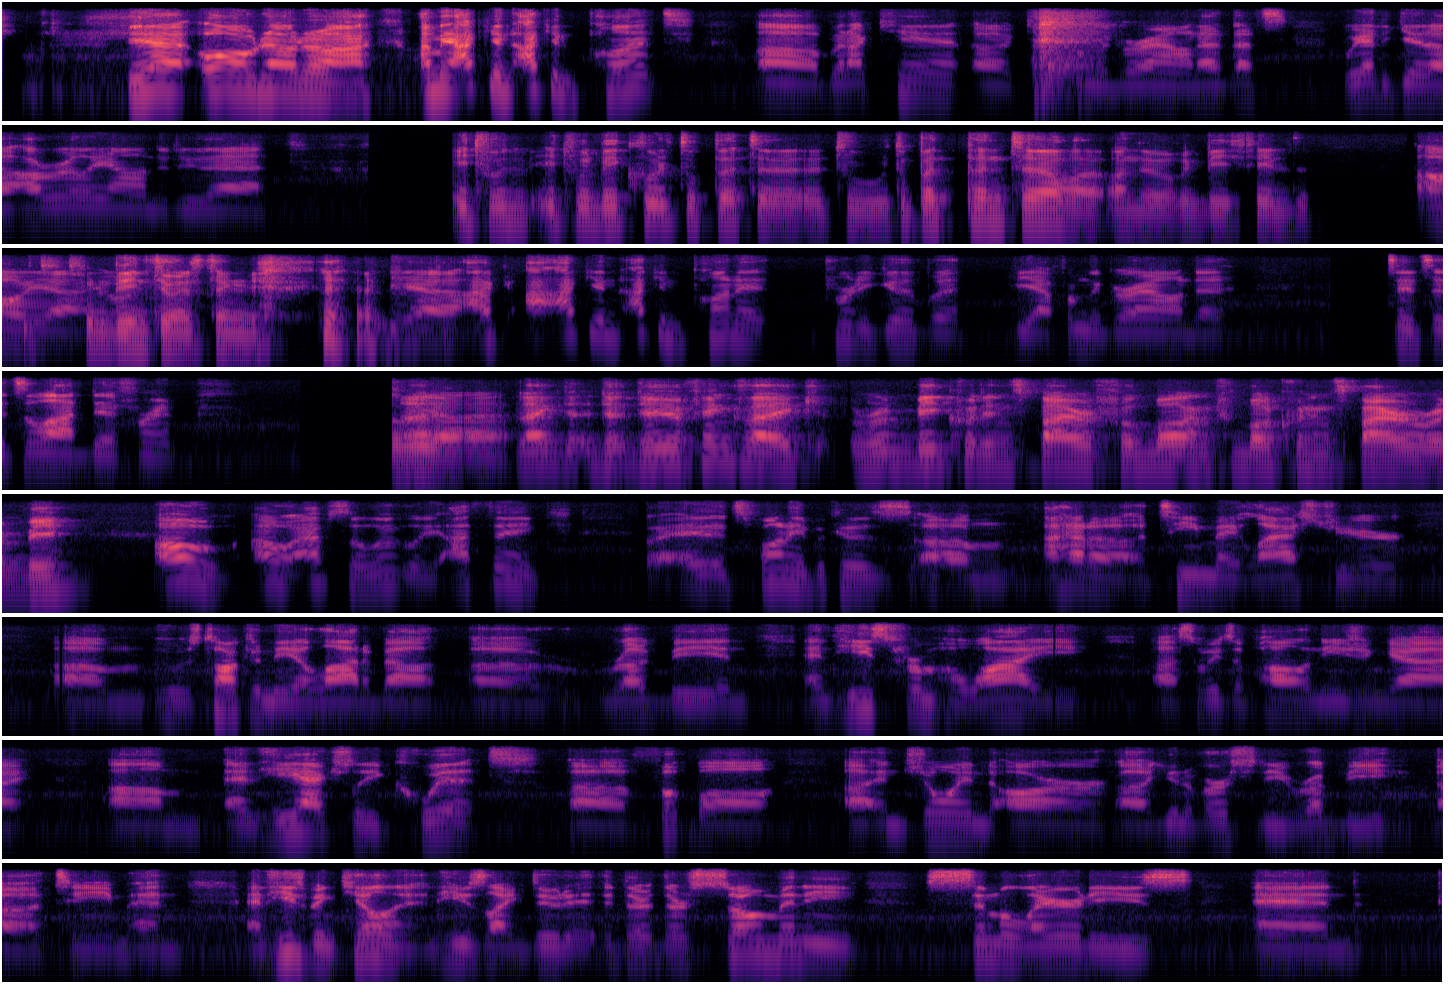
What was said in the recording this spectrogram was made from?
Yeah. Oh no no. I, I mean I can I can punt, uh, but I can't uh, kick from the ground. That, that's we had to get uh, Aurelian to do that. It would it would be cool to put uh, to to put punter on a rugby field. Oh yeah. It would it be was, interesting. yeah, I, I can I can punt it pretty good, but yeah, from the ground, uh, it's, it's it's a lot different. So, yeah. Uh, like, do, do you think like rugby could inspire football and football could inspire rugby? Oh, oh, absolutely. I think uh, it's funny because um, I had a, a, teammate last year um, who was talking to me a lot about uh, rugby, and and he's from Hawaii, uh, so he's a Polynesian guy, um, and he actually quit uh, football uh, and joined our uh, university rugby uh, team, and and he's been killing it. And he's like, dude, it, there, there's so many similarities, and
